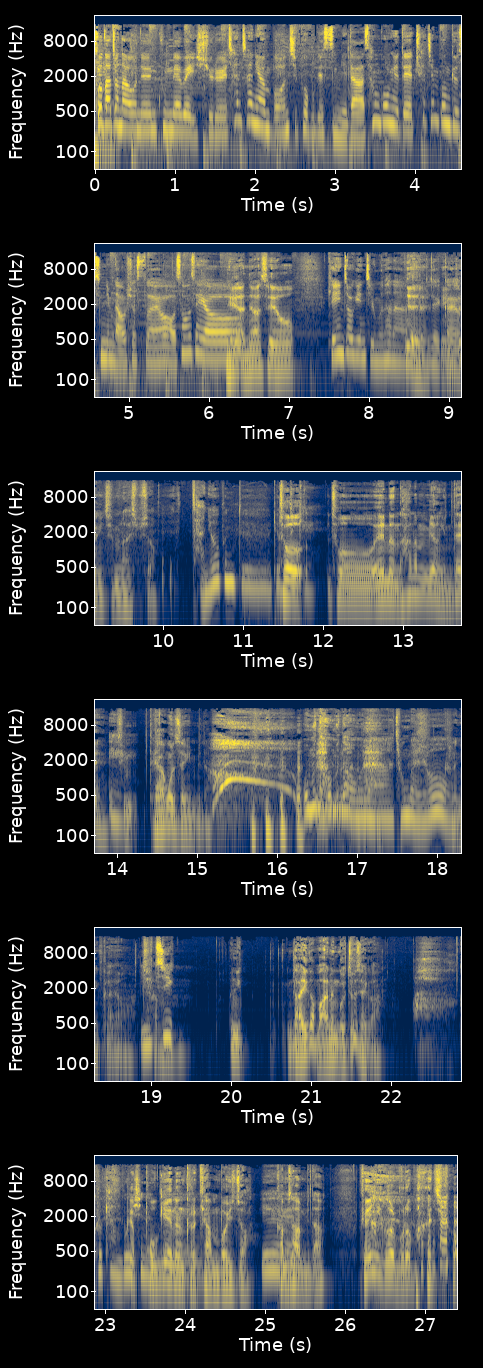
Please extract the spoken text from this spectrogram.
쏟아져 나오는 국내외 이슈를 찬찬히 한번 짚어보겠습니다. 성공회대 최진봉 교수님 나오셨어요. 어서 오세요. 네, 안녕하세요. 개인적인 질문 하나 네, 드려도 될까요? 개인적인 질문 하십시오. 자녀분들이 저, 어떻게? 저 애는 한 명인데, 예. 지금 대학원생입니다. 어머나 어머나 어머나 정말요? 그러니까요. 일찍 참. 아니, 나이가 많은 거죠, 제가. 그렇게 안그 보이시는데 보기에는 그렇게 안 보이죠. 예. 감사합니다. 괜히 그걸 물어봐가지고.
